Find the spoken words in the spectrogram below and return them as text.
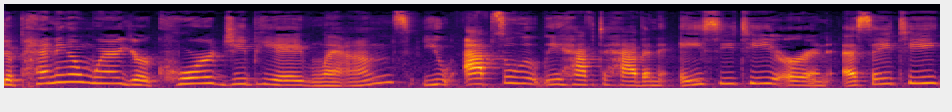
depending on where your core GPA lands, you absolutely have to have an ACT or an SAT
